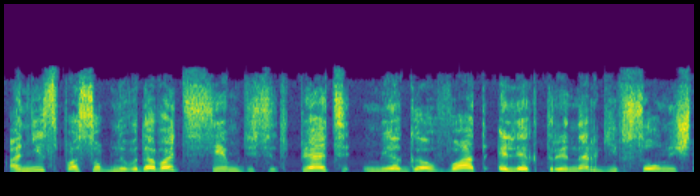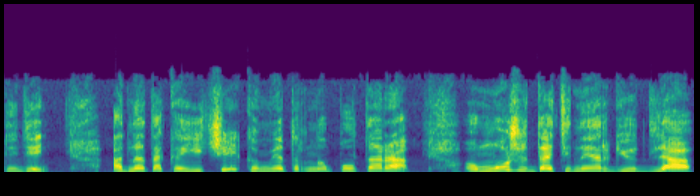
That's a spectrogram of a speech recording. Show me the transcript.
Они способны выдавать 75 мегаватт электроэнергии в солнечный день. Одна такая ячейка, метр на полтора, может дать энергию для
